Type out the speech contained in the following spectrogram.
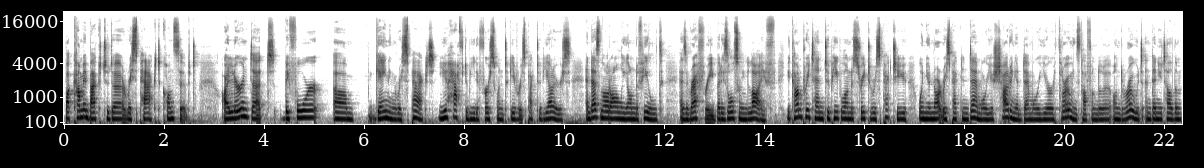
But coming back to the respect concept, I learned that before um, gaining respect, you have to be the first one to give respect to the others. And that's not only on the field as a referee, but is also in life. You can't pretend to people on the street to respect you when you're not respecting them, or you're shouting at them, or you're throwing stuff on the on the road, and then you tell them,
